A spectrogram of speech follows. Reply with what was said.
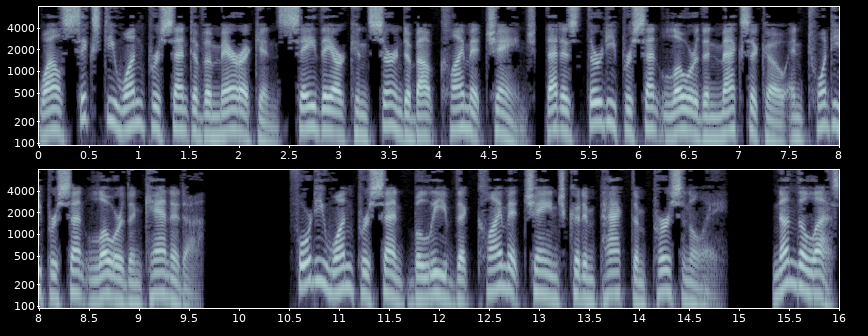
While 61% of Americans say they are concerned about climate change, that is 30% lower than Mexico and 20% lower than Canada. 41% believe that climate change could impact them personally. Nonetheless,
